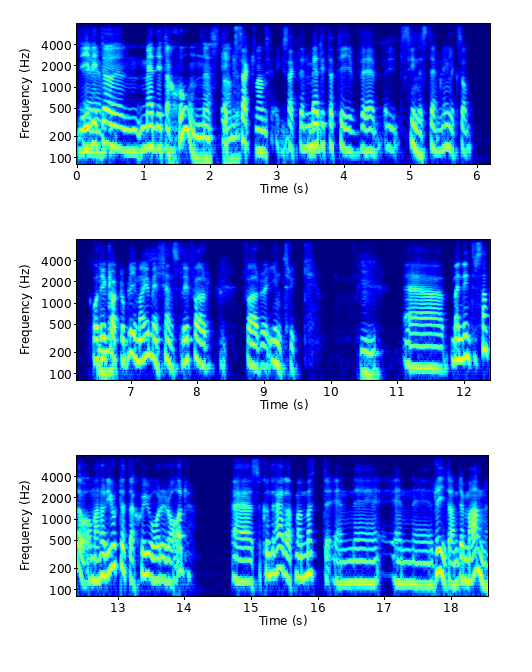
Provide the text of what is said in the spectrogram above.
det är lite eh, meditation nästan. Exakt, man... exakt en meditativ eh, sinnesstämning liksom. Och det är mm. klart, då blir man ju mer känslig för, för intryck. Mm. Eh, men det intressanta var, om man hade gjort detta sju år i rad, eh, så kunde det hända att man mötte en, en ridande man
